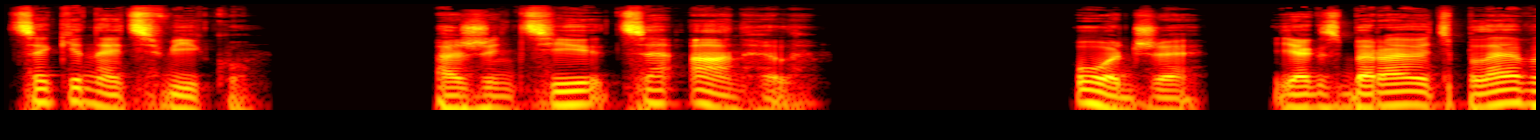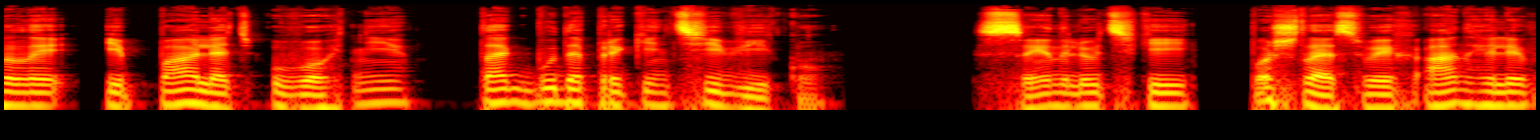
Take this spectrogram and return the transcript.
це кінець віку, а жінці це ангели. Отже, як збирають плевели і палять у вогні, так буде при кінці віку. Син людський пошле своїх ангелів,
